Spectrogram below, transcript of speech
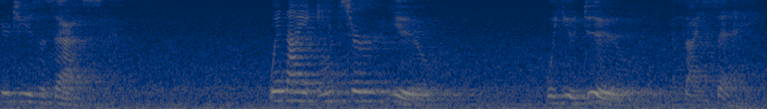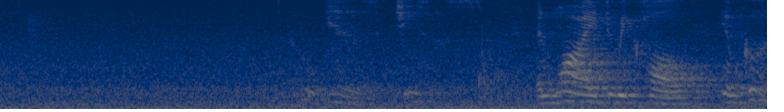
Hear Jesus ask, When I answer you, will you do as I say? Who is Jesus? And why do we call him good?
